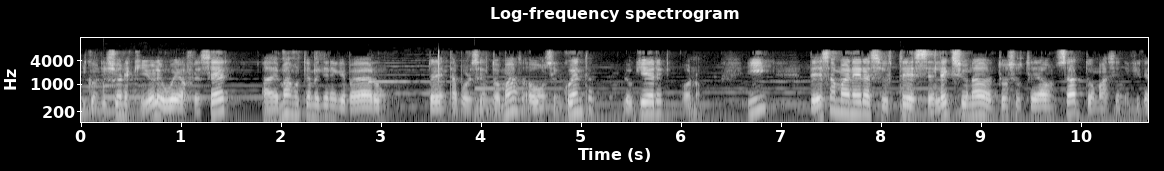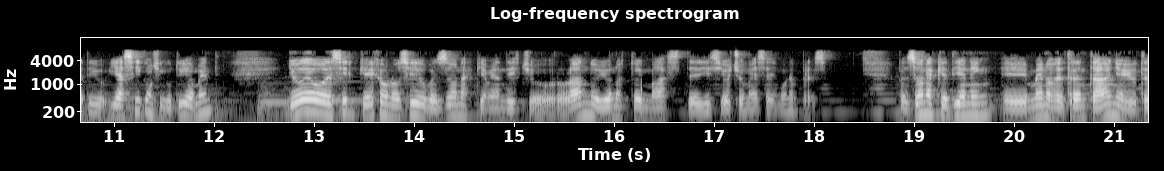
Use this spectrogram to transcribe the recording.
y condiciones que yo le voy a ofrecer, además usted me tiene que pagar un 30% más o un 50%, lo quiere o no. Y de esa manera, si usted es seleccionado, entonces usted da un salto más significativo. Y así consecutivamente. Yo debo decir que he conocido personas que me han dicho, Rolando, yo no estoy más de 18 meses en una empresa. Personas que tienen eh, menos de 30 años y usted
